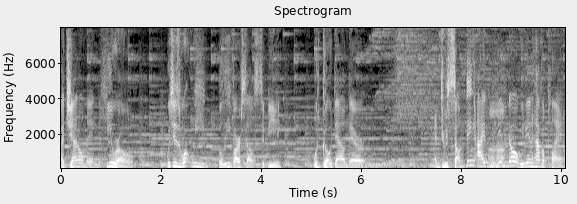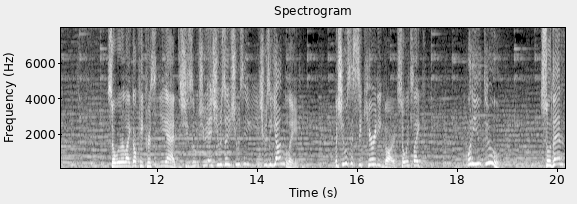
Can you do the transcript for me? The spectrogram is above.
A gentleman hero, which is what we believe ourselves to be, would go down there and do something. I we didn't know. We didn't have a plan. So we were like, okay, Chris, yeah, she's she, and she was a, she was a, she was a young lady, but she was a security guard. So it's like, what do you do? So then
